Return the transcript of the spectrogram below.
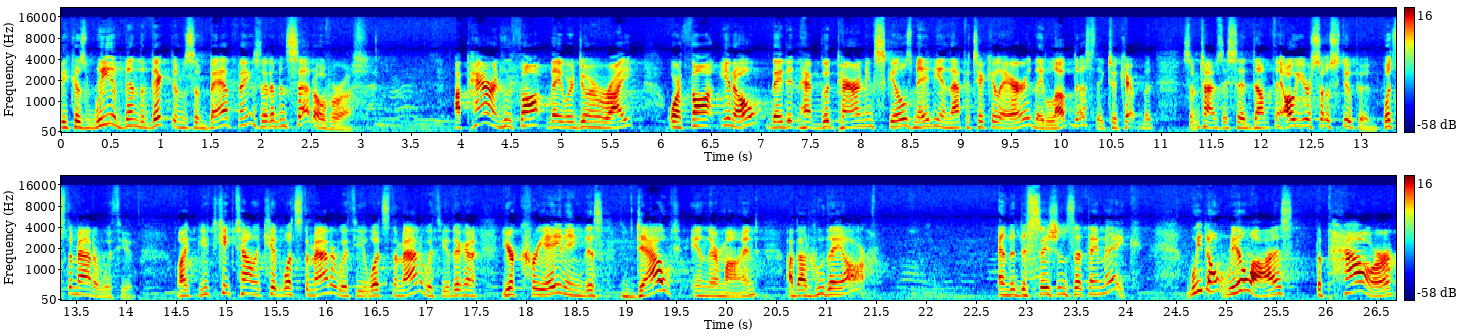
because we have been the victims of bad things that have been said over us. A parent who thought they were doing right or thought, you know, they didn't have good parenting skills maybe in that particular area. They loved us, they took care, but sometimes they said dumb things. Oh, you're so stupid. What's the matter with you? Like you keep telling a kid, what's the matter with you? What's the matter with you? They're gonna, you're creating this doubt in their mind about who they are and the decisions that they make. We don't realize the power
